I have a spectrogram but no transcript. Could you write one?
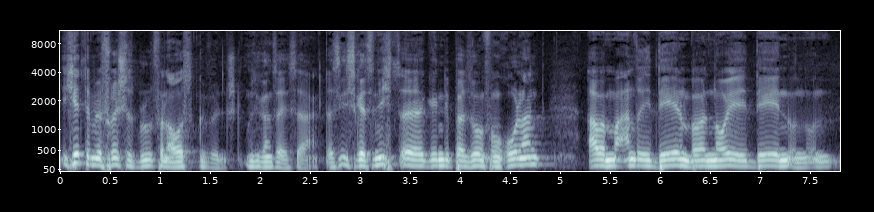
ich hätte mir frisches Blut von außen gewünscht, muss ich ganz ehrlich sagen. Das ist jetzt nicht äh, gegen die Person von Roland, aber mal andere Ideen, mal neue Ideen und, und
